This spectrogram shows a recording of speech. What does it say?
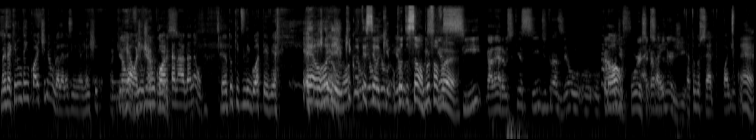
Mas aqui não tem corte não, galera. Assim, a gente. Aqui é real, a gente não corta nada, não. Tanto que desligou a TV ali. É, ô gente Rodrigo, o que aconteceu Eu- eu- aqui? eu- Produção, eu por favor. esqueci, galera, eu esqueci de trazer o, o, o Tá cabo bom. de força, É o cabo de aí. energia. Tá tudo certo, pode. É,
